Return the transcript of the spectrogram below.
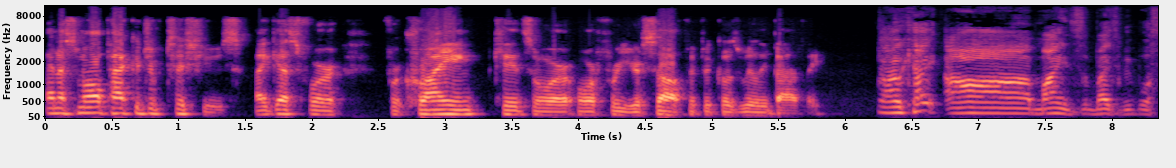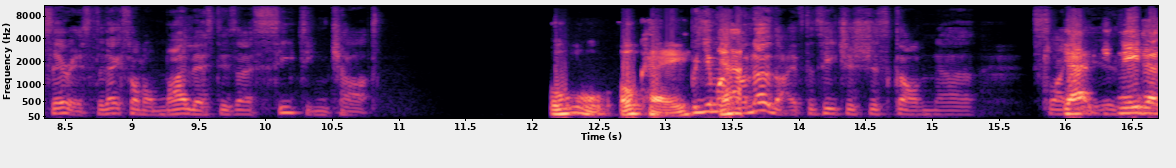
and a small package of tissues. I guess for for crying kids or or for yourself if it goes really badly. Okay, uh, mine's, mine's a bit more serious. The next one on my list is a seating chart. Oh, okay. But you might yeah. not know that if the teacher's just gone uh, slightly. Yeah, you need a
